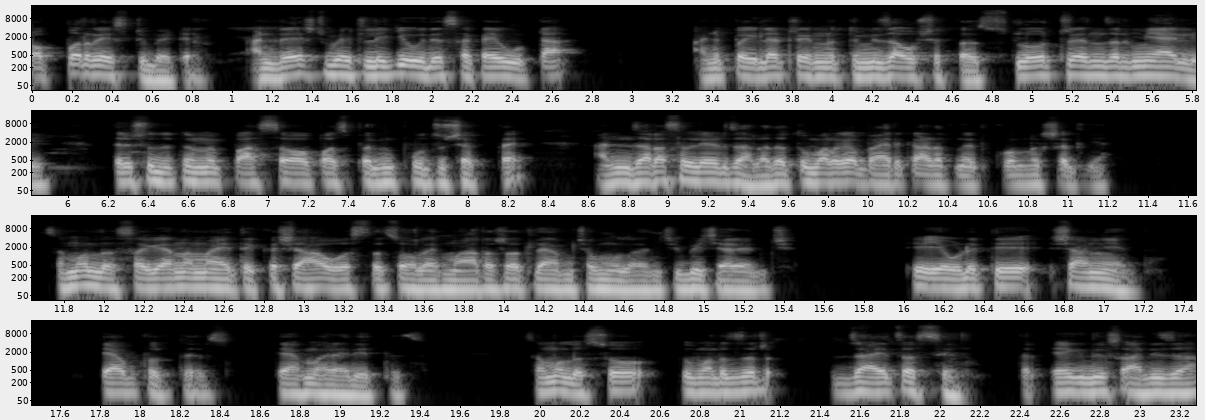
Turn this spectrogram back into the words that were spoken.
प्रॉपर रेस्ट भेटेल. आणि रेस्ट भेटली की उद्या सकाळी उठा आणि पहिल्या ट्रेननं तुम्ही जाऊ शकता. स्लो ट्रेन जर मिळाली तरी सुद्धा तुम्ही पाच सव्वा पाचपर्यंत पोचू पोहोचू शकताय. आणि जरासा लेट झाला तर तुम्हाला काय बाहेर काढत नाहीत कोण लक्षात घ्या. समजलं? सगळ्यांना माहिती आहे कशी अवस्था चालू आहे महाराष्ट्रातल्या आमच्या मुलांची बिचाऱ्यांची. ते एवढे ते शाणे आहेत. त्यापुरतेच त्या मर्यादेतच. समजलं? सो तुम्हाला जर जायचं असेल तर एक दिवस आधी जा.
